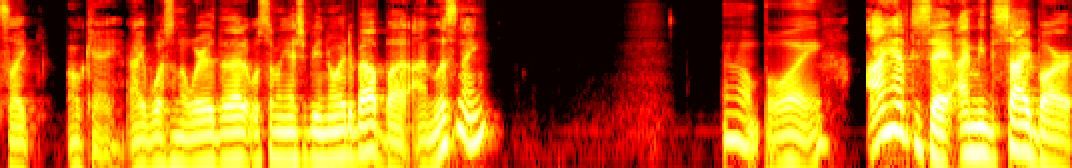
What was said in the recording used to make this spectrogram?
It's like, okay, I wasn't aware that it was something I should be annoyed about, but I'm listening. Oh boy. I have to say, I mean, sidebar.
